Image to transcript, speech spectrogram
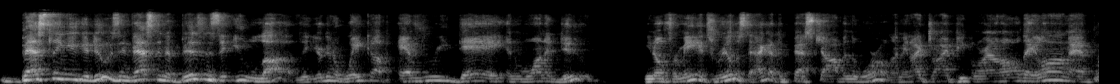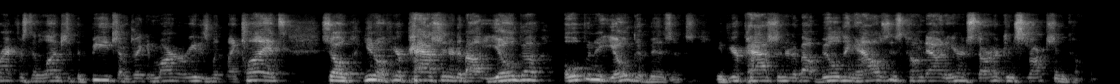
best thing you could do is invest in a business that you love, that you're going to wake up every day and want to do. You know, for me, it's real estate. I got the best job in the world. I mean, I drive people around all day long. I have breakfast and lunch at the beach. I'm drinking margaritas with my clients. So, you know, if you're passionate about yoga, open a yoga business. If you're passionate about building houses, come down here and start a construction company.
